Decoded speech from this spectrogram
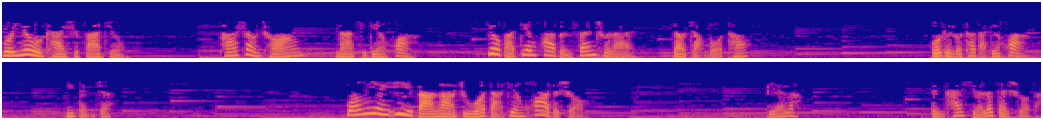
我又开始发窘，爬上床，拿起电话，又把电话本翻出来，要找罗涛。我给罗涛打电话，你等着。王艳一把拉住我打电话的手。别了，等开学了再说吧。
